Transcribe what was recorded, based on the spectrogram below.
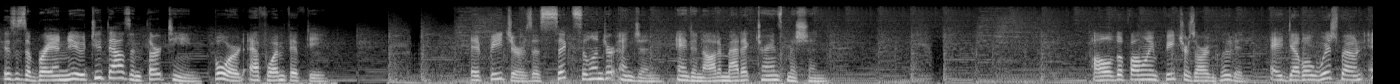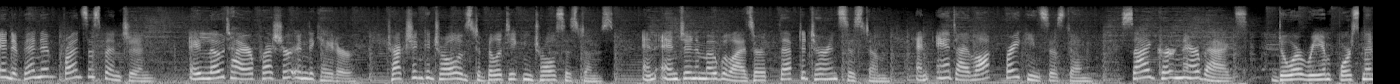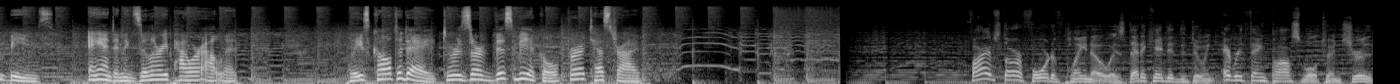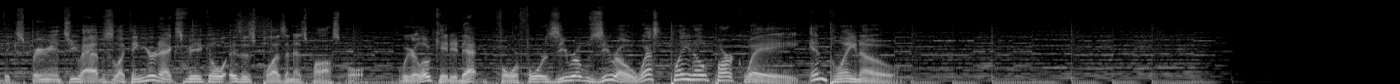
This is a brand new 2013 Ford F-150. It features a six-cylinder engine and an automatic transmission. All of the following features are included. A double wishbone independent front suspension, a low tire pressure indicator, traction control and stability control systems, an engine immobilizer theft deterrent system, an anti-lock braking system, side curtain airbags, door reinforcement beams, and an auxiliary power outlet. Please call today to reserve this vehicle for a test drive. Five Star Ford of Plano is dedicated to doing everything possible to ensure that the experience you have selecting your next vehicle is as pleasant as possible. We are located at 4400 West Plano Parkway in Plano.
